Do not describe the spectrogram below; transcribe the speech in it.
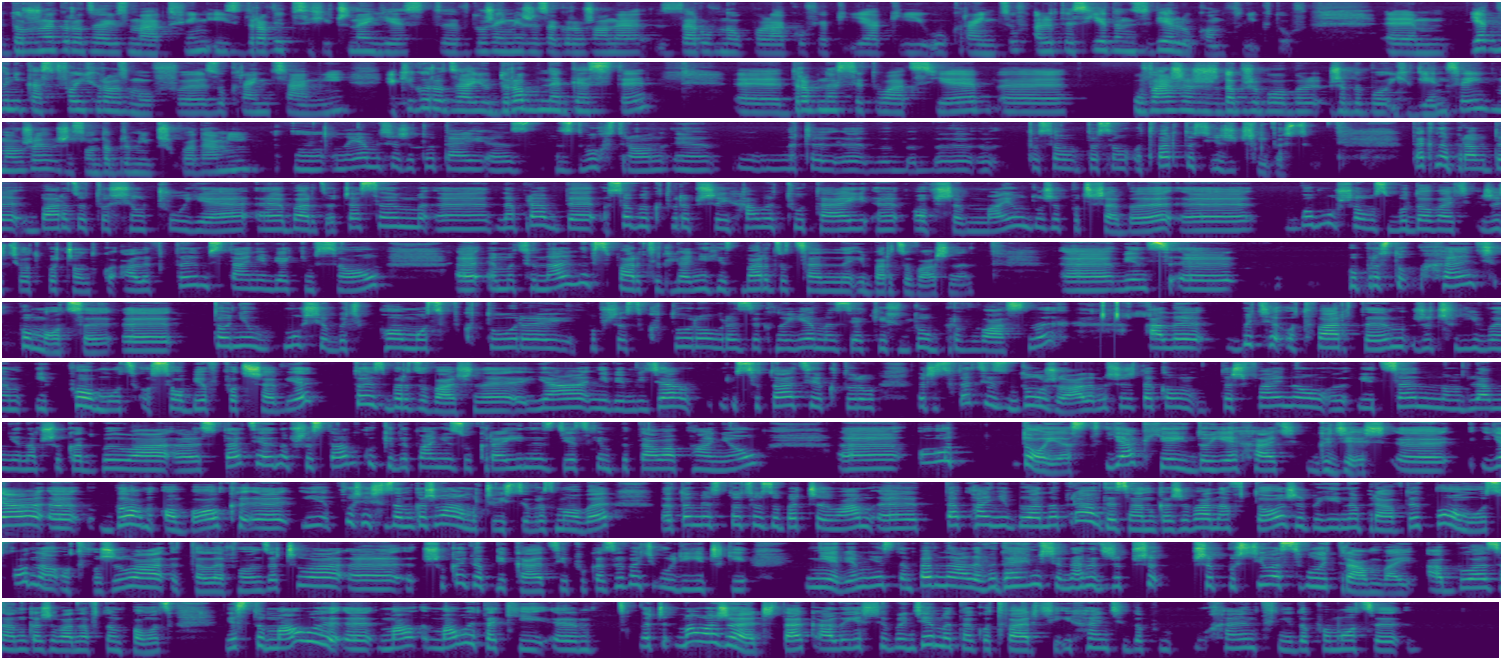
do różnego rodzaju zmartwień i zdrowie psychiczne jest w dużej mierze zagrożone zarówno u Polaków, jak, jak i Ukraińców Ukraińców, ale to jest jeden z wielu konfliktów. Jak wynika z Twoich rozmów e, z Ukraińcami, jakiego rodzaju drobne gesty, e, drobne sytuacje e, Uważasz, że dobrze byłoby, żeby było ich więcej może, że są dobrymi przykładami? Mm, no ja myślę, że tutaj z, z dwóch stron, znaczy to są, to są otwartość i życzliwość. Tak naprawdę bardzo to się czuje, bardzo. Czasem naprawdę osoby, które przyjechały tutaj, owszem, mają duże potrzeby, bo muszą zbudować życie od początku, ale w tym stanie, w jakim są, emocjonalne wsparcie dla nich jest bardzo cenne i bardzo ważne. Więc po prostu chęć pomocy. E, to nie musi być pomoc, w której, poprzez którą rezygnujemy z jakichś dóbr własnych, ale bycie otwartym, życzliwym i pomóc osobie w potrzebie, to jest bardzo ważne. Ja nie wiem, widziałam sytuację, którą, znaczy sytuacji jest dużo, ale myślę, że taką też fajną i cenną dla mnie na przykład była e, sytuacja na przystanku, kiedy pani z Ukrainy z dzieckiem pytała panią e, o dojazd, jak jej dojechać gdzieś. E, ja e, byłam obok e, i później się zaangażowałam oczywiście w rozmowę, natomiast to, co zobaczyłam, ta pani była naprawdę zaangażowana w to, żeby jej naprawdę pomóc. Ona otworzyła telefon, zaczęła szukać aplikacji, pokazywać uliczki. Nie wiem, nie jestem pewna, ale wydaje mi się nawet, że przy, przepuściła swój tramwaj, a była zaangażowana w tę pomoc. Jest to mały, ma, mały taki znaczy mała rzecz, tak, ale jeśli będziemy tak otwarci i chęci do, chętni do pomocy,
